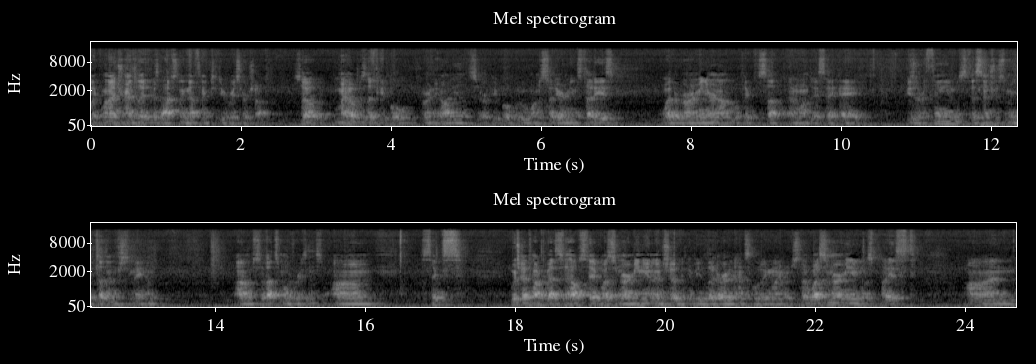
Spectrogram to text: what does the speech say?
like when I translated, there's absolutely nothing to do research on. So my hope is that people who are in the audience or people who want to study Armenian studies, whether they're Armenian or not, will pick this up and one day say, hey, these are the themes, this interests me, it doesn't interest me. Um, so that's one of the reasons. Um, six, which I talked about, is to help save Western Armenian and show that it can be literate and has a living language. So Western Armenian was placed on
